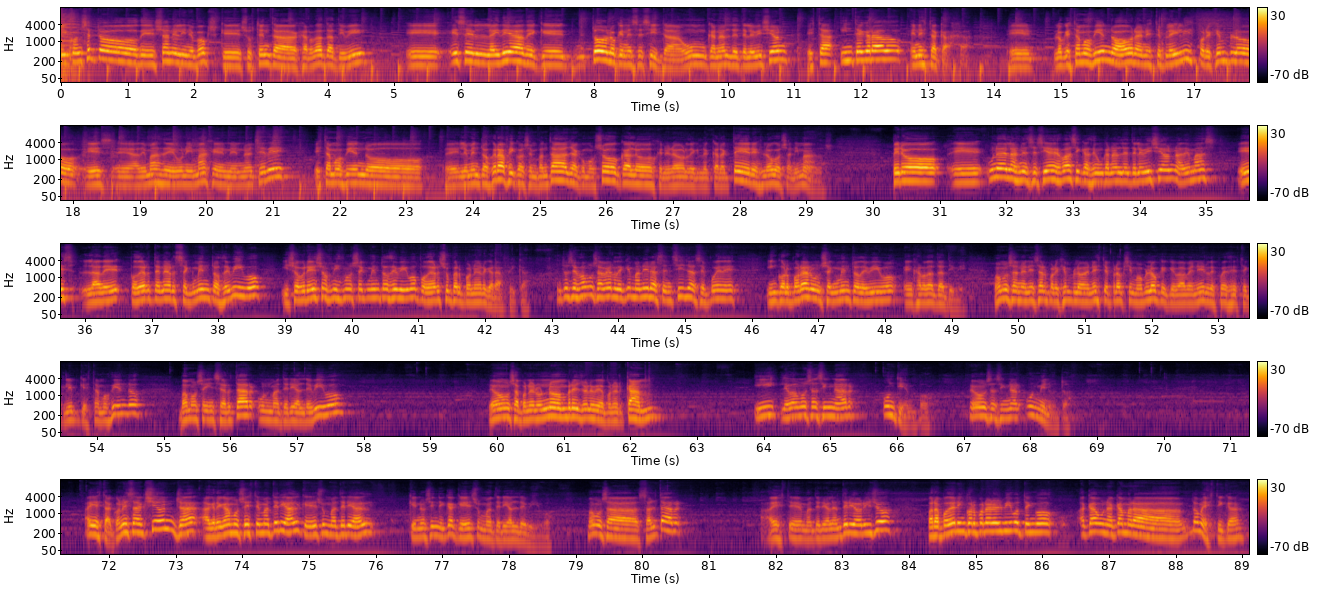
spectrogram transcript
El concepto de Channel in a Box que sustenta Hardata TV eh, es la idea de que todo lo que necesita un canal de televisión está integrado en esta caja. Eh, lo que estamos viendo ahora en este playlist, por ejemplo, es eh, además de una imagen en HD, estamos viendo elementos gráficos en pantalla como zócalos, generador de caracteres, logos animados. Pero eh, una de las necesidades básicas de un canal de televisión, además, es la de poder tener segmentos de vivo y sobre esos mismos segmentos de vivo poder superponer gráfica. Entonces vamos a ver de qué manera sencilla se puede incorporar un segmento de vivo en Hardata TV. Vamos a analizar, por ejemplo, en este próximo bloque que va a venir después de este clip que estamos viendo, vamos a insertar un material de vivo le vamos a poner un nombre, yo le voy a poner cam, y le vamos a asignar un tiempo. Le vamos a asignar un minuto. Ahí está, con esa acción ya agregamos este material, que es un material que nos indica que es un material de vivo. Vamos a saltar a este material anterior y yo, para poder incorporar el vivo, tengo acá una cámara doméstica,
